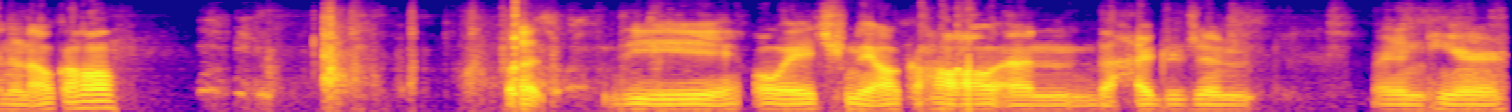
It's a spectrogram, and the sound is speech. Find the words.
and an alcohol. But the OH from the alcohol and the hydrogen right in here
